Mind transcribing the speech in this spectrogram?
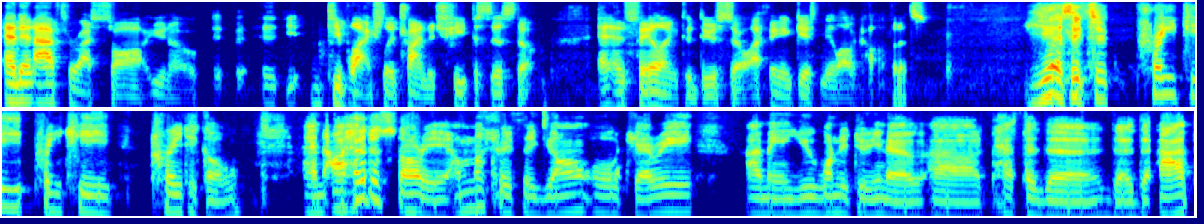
And then after I saw, you know, it, it, people actually trying to cheat the system and, and, failing to do so, I think it gives me a lot of confidence. Yes, it's a pretty, pretty critical. And I heard a story. I'm not sure if it's Yawn or Jerry. I mean, you wanted to, you know, uh, test the, the, the app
